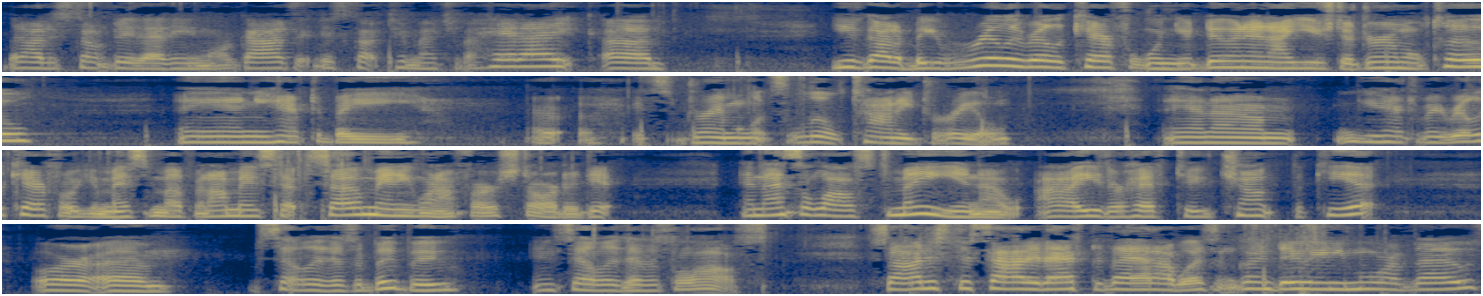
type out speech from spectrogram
But I just don't do that anymore, guys. It just got too much of a headache. Um, you've got to be really, really careful when you're doing it. I used a Dremel tool. And you have to be, uh, it's Dremel. It's a little tiny drill. And um, you have to be really careful. You mess them up. And I messed up so many when I first started it. And that's a loss to me, you know. I either have to chunk the kit or um, sell it as a boo-boo and sell it as a loss. So I just decided after that I wasn't going to do any more of those.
